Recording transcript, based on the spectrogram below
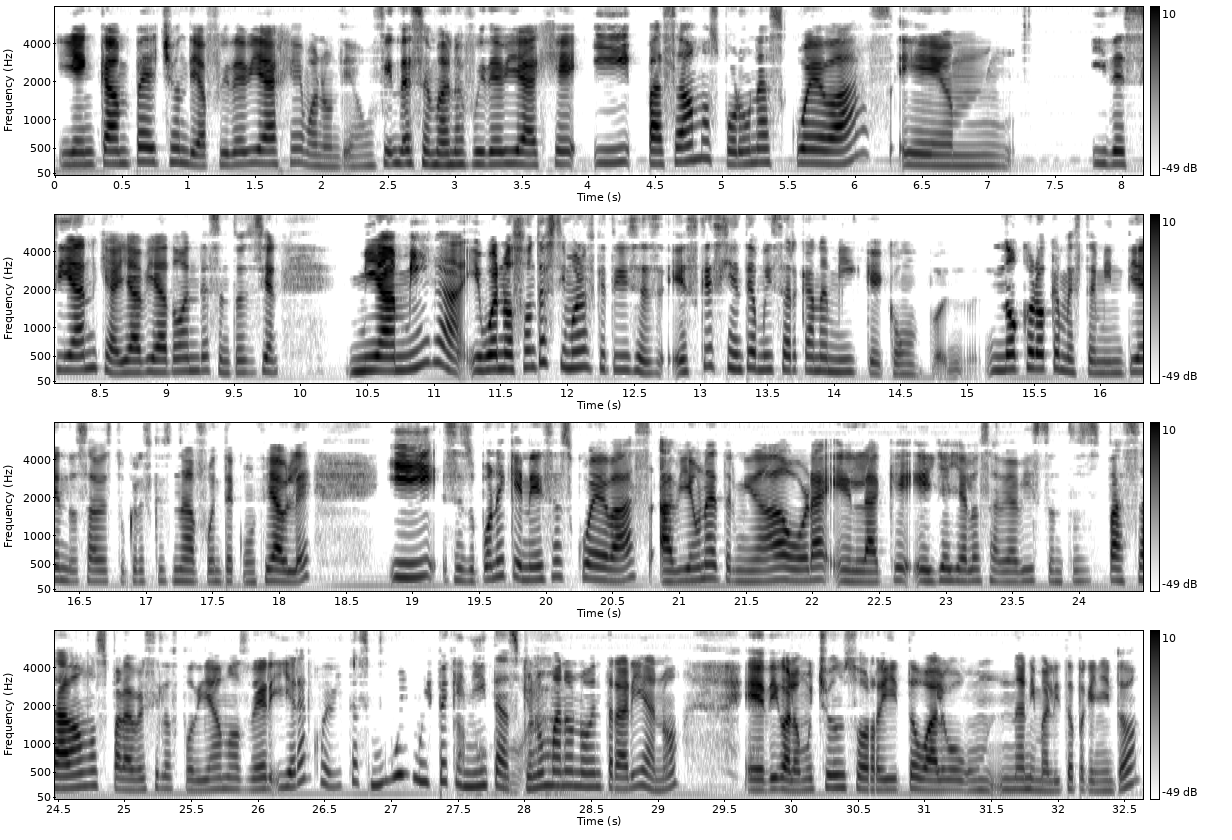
Y en Campeche un día fui de viaje, bueno, un día, un fin de semana fui de viaje y pasábamos por unas cuevas em, y decían que allá había duendes, entonces decían, mi amiga, y bueno, son testimonios que te dices, es que es gente muy cercana a mí que como, no creo que me esté mintiendo, ¿sabes? Tú crees que es una fuente confiable. Y se supone que en esas cuevas había una determinada hora en la que ella ya los había visto, entonces pasábamos para ver si los podíamos ver y eran cuevitas muy, muy pequeñitas, que un humano no entraría, ¿no? Eh, digo, a lo mucho un zorrito o algo, un animalito pequeñito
